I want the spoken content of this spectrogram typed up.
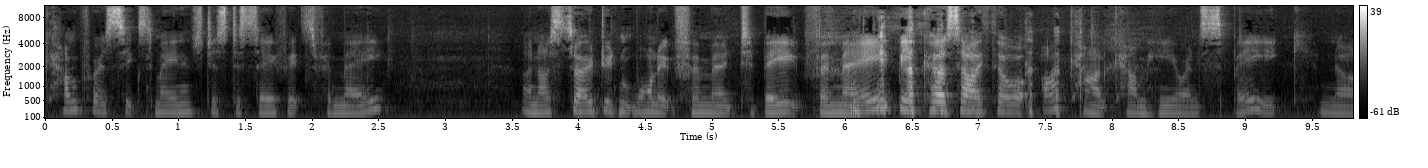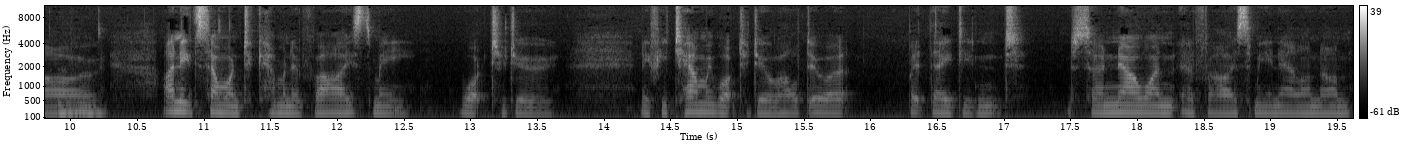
come for a six meetings just to see if it's for me and I so didn't want it for me to be for me because I thought I can't come here and speak. No, I need someone to come and advise me what to do. And if you tell me what to do, I'll do it. But they didn't, so no one advised me in Al-Anon.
